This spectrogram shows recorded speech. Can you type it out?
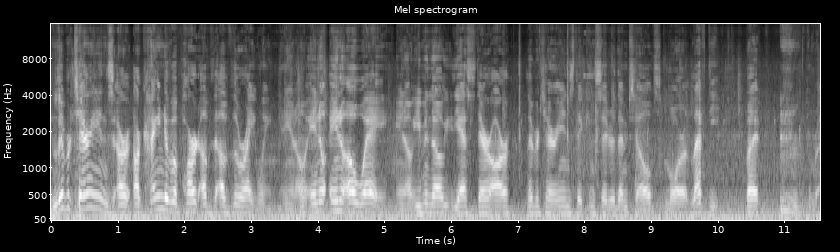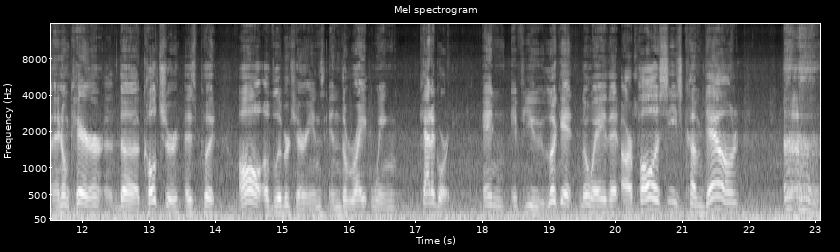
libertarians are, are kind of a part of the, of the right wing, you know, in a, in a way, you know, even though yes, there are libertarians that consider themselves more lefty, but I don't care. The culture has put all of libertarians in the right wing category. And if you look at the way that our policies come down,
